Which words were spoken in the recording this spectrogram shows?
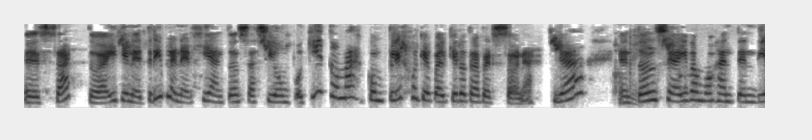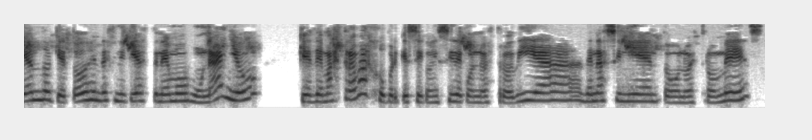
Exacto, ahí tiene triple energía, entonces ha sido un poquito más complejo que cualquier otra persona, ¿ya? Entonces ahí vamos entendiendo que todos en definitiva tenemos un año que es de más trabajo, porque si coincide con nuestro día de nacimiento o nuestro mes,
